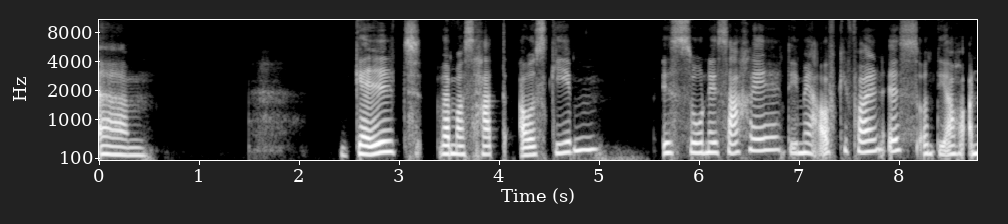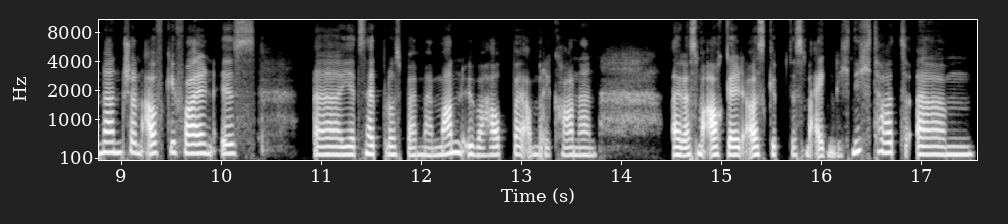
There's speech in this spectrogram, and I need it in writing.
ähm Geld, wenn man's hat, ausgeben, ist so 'ne Sache, die mir aufgefallen ist und die auch anderen schon aufgefallen ist. Äh, jetzt nicht bloß bei meinem Mann, überhaupt bei Amerikanern, äh, dass man auch Geld ausgibt, das man eigentlich nicht hat, ähm,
